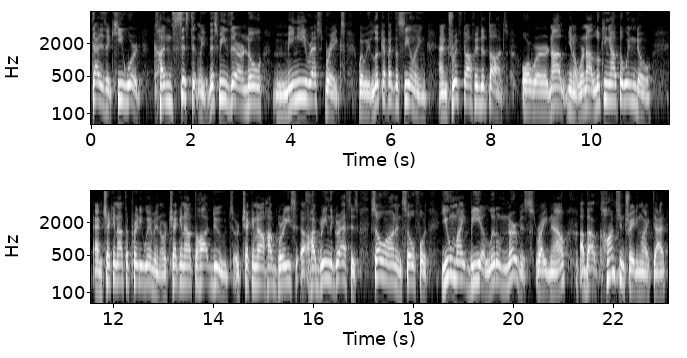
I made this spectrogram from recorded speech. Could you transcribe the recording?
That is a key word consistently. This means there are no mini rest breaks where we look up at the ceiling and drift off into thoughts or we're not, you know, we're not looking out the window and checking out the pretty women or checking out the hot dudes or checking out how, grace, uh, how green the grass is, so on and so forth. You might be a little nervous right now about concentrating like that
